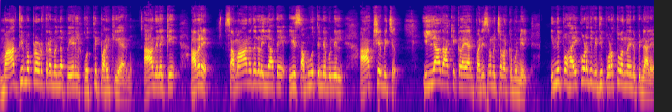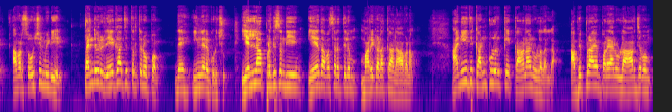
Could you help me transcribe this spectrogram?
മാധ്യമപ്രവർത്തനം എന്ന പേരിൽ കൊത്തിപ്പറിക്കുകയായിരുന്നു. ആ നിലയ്ക്ക് അവരെ സമാനതകളില്ലാത്ത ഈ സമൂഹത്തിന്റെ മുന്നിൽ ആക്ഷേപിച്ച് ഇല്ലാതാക്കി കളയാൻ പരിശ്രമിച്ചവർക്ക് മുന്നിൽ ഇന്നിപ്പോൾ ഹൈക്കോടതി വിധി പുറത്തു വന്നതിന് പിന്നാലെ അവർ സോഷ്യൽ മീഡിയയിൽ തന്റെ ഒരു രേഖാചിത്രത്തിനൊപ്പം ദേ ഇങ്ങനെ കുറിച്ചു. എല്ലാ പ്രതിസന്ധിയെയും ഏതവസരത്തിലും മറികടക്കാനാവണം. അനീതി കൺകുളിർക്കെ കാണാനുള്ളതല്ല. അഭിപ്രായം പറയാനുള്ള ആർജവം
